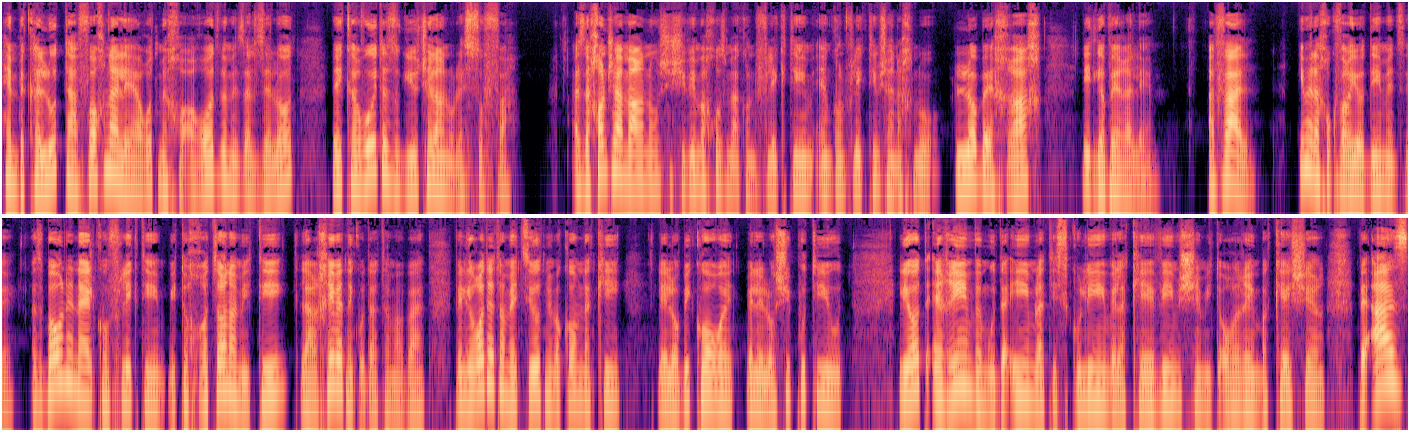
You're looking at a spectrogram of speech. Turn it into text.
הן בקלות תהפוכנה להערות מכוערות ומזלזלות, ויקרבו את הזוגיות שלנו לסופה. אז נכון שאמרנו ש-70% מהקונפליקטים הם קונפליקטים שאנחנו לא בהכרח להתגבר עליהם. אבל אם אנחנו כבר יודעים את זה, אז בואו ננהל קונפליקטים מתוך רצון אמיתי להרחיב את נקודת המבט ולראות את המציאות ממקום נקי, ללא ביקורת וללא שיפוטיות. להיות ערים ומודעים לתסכולים ולכאבים שמתעוררים בקשר, ואז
